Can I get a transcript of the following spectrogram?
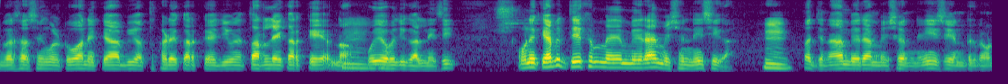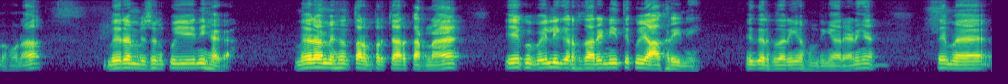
ਵਰਸਾ ਸਿੰਘ ਵਲਟੋਆ ਨੇ ਕਿਹਾ ਵੀ ਹੱਥ ਖੜੇ ਕਰਕੇ ਜੀ ਉਹਨੇ ਤਰਲੇ ਕਰਕੇ ਨਾ ਕੋਈ ਇਹੋ ਜੀ ਗੱਲ ਨਹੀਂ ਸੀ। ਉਹਨੇ ਕਿਹਾ ਵੀ ਦੇਖ ਮੈਂ ਮੇਰਾ ਮਿਸ਼ਨ ਨਹੀਂ ਸੀਗਾ। ਹੂੰ। ਭੱਜਣਾ ਮੇਰਾ ਮਿਸ਼ਨ ਨਹੀਂ ਸੀ ਅੰਡਰਗਰਾਉਂਡ ਹੋਣਾ। ਮੇਰਾ ਮਿਸ਼ਨ ਕੋਈ ਇਹ ਨਹੀਂ ਹੈਗਾ। ਮੇਰਾ ਮਿਸ਼ਨ ਧਰਮ ਪ੍ਰਚਾਰ ਕਰਨਾ ਹੈ। ਇਹ ਕੋਈ ਪਹਿਲੀ ਗ੍ਰਿਫਤਾਰੀ ਨਹੀਂ ਤੇ ਕੋਈ ਆਖਰੀ ਨਹੀਂ। ਇਹ ਗ੍ਰਿਫਤਾਰੀਆਂ ਹੁੰਦੀਆਂ ਰਹਿਣੀਆਂ ਤੇ ਮੈਂ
